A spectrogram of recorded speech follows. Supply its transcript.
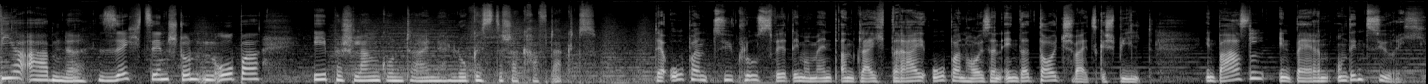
Vier Abende, 16 Stunden Oper, episch lang und ein logistischer Kraftakt. Der Opernzyklus wird im Moment an gleich drei Opernhäusern in der Deutschschweiz gespielt. In Basel, in Bern und in Zürich.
